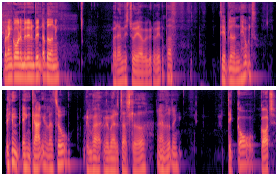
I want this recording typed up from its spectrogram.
Hvordan går det med den vinterbadning? Hvordan hvis du er begyndt at vinde på? Det er blevet nævnt en, en gang eller to. Hvem er, hvem er det, der har slaget? Jeg ved det ikke. Det går godt.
